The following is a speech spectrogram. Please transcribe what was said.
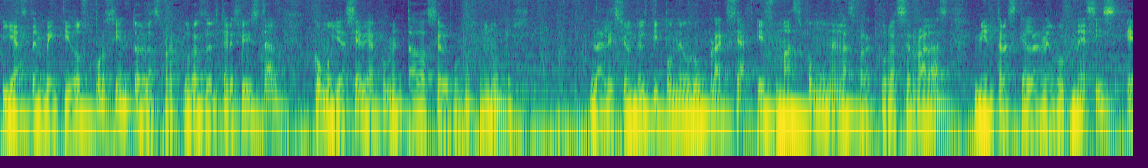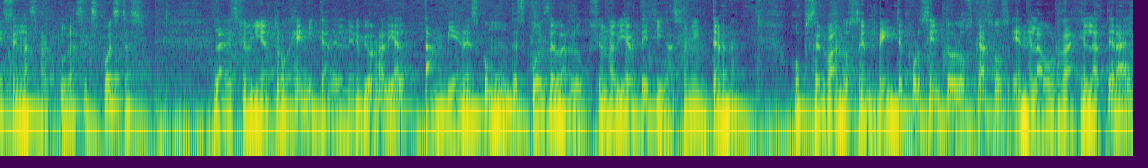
y hasta en 22% de las fracturas del tercio distal, como ya se había comentado hace algunos minutos. La lesión del tipo neuropraxia es más común en las fracturas cerradas, mientras que la neurognesis es en las fracturas expuestas. La lesión iatrogénica del nervio radial también es común después de la reducción abierta y fijación interna, observándose en 20% de los casos en el abordaje lateral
